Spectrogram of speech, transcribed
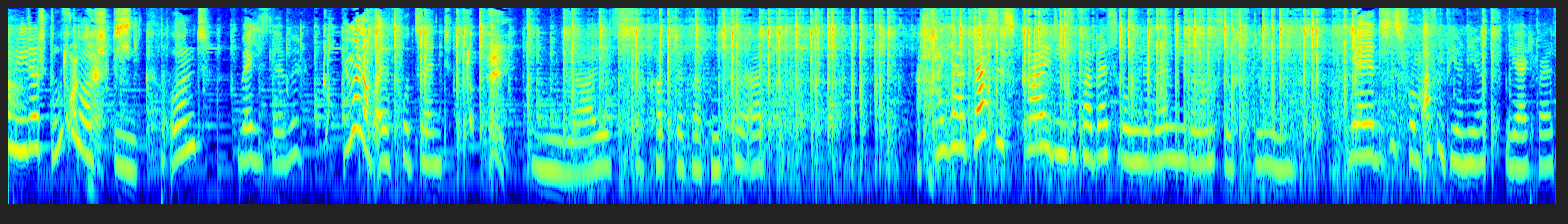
Und wieder Stufenaufstieg. Und Welches Level? Immer noch 11 Prozent. Ja, jetzt kackt der gerade nicht mehr ab. Ah ja, das ist geil, diese Verbesserung. Da werden die Ballons so stehen. Ja, ja, das ist vom Affenpionier. Ja, ich weiß.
